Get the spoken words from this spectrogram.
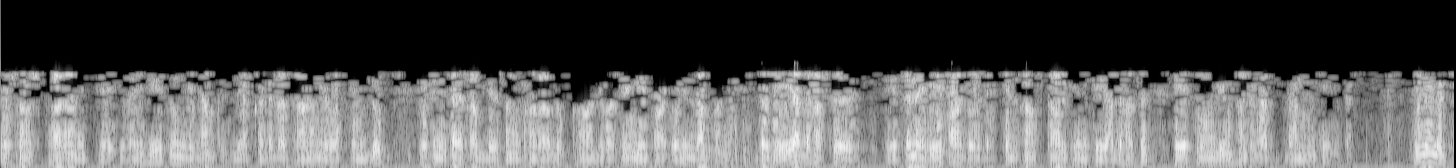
ඒ සංස්කාර අනිත්‍යයි කියලා. ඒ හේතුන්ගෙන් යම් කිසි දෙයක් හදගත්තා නම් ඒ ඔක්කොම දුක්. ඒක නිසා සම්බේ සංඛාර දුක්ඛ ආදී වශයෙන් මේ පාඩ වලින් දක්වනවා. ඒකට ඒ අදහස එතන ඒ පාඩ වල දැක්වෙන සංස්කාර කියන එකේ අදහස හේතුන්ගෙන් හටගත් ධර්ම කියන එක. ඊළඟට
